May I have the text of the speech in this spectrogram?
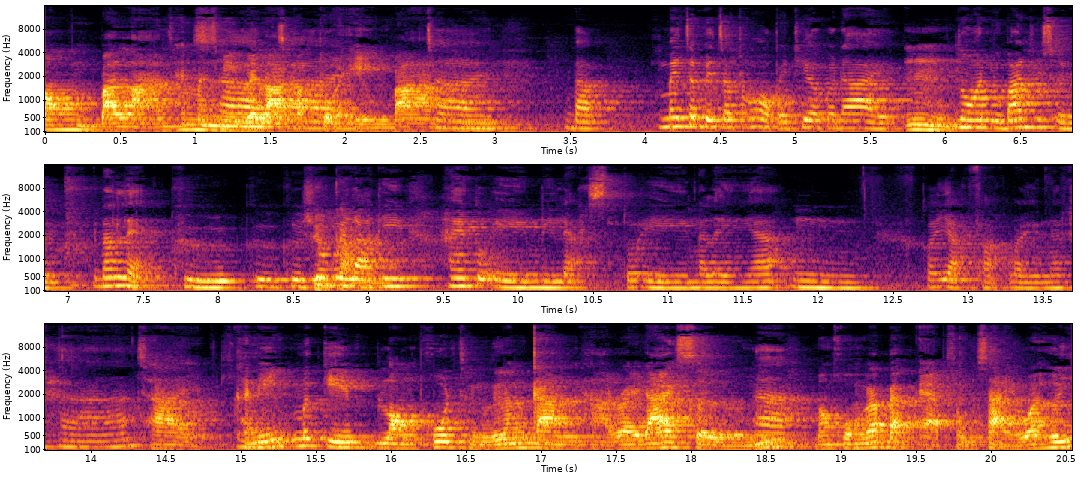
ต้องbalance ให้มันใช่มีเวลากับใช่ตัวเองบ้างใช่แบบ ไม่จำเป็นจะต้องออกไปเที่ยวก็ได้อืมนอนอยู่บ้านเฉยๆนั่นแหละคือคือคือช่วงคือเวการลาที่ให้ตัวเอง relax ตัวเองอะไรเงี้ย อืมก็อยากฝากไว้นะคะ ใช่ คราวนี้เมื่อกี้ลองพูดถึงเรื่องการหารายได้เสริมอะบางคนก็แบบแอบสงสัยว่าเฮ้ย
